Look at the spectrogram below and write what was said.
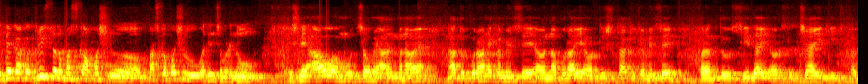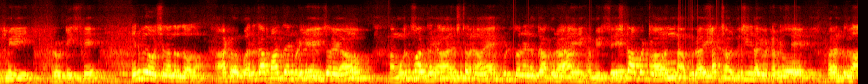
ఇంతేకాక క్రీస్తున పసుక పశు పసుక పశువు వధించబడిను इसलिए आओ हम उत्सव में आनंद मनाएं ना तो पुराने खमीर से और ना बुराई और दुष्टता की खमीर से परंतु सीधाई और सच्चाई की खमीरी रोटी से ఎనిమిదో వచ్చిన అందరం చదువుదాం आठवां पद కనుక खमीर పాతదైన को पढ़िए పులిపిండితోనే इसलिए आओ हम उत्सव में దుర్మార్గత आनंद దుష్టత मनाएं పులిపిండితోనే ना तो కాకుండా पुराने खमीर से నిష్కాపట్యమును, और ना बुराई और సత్యము दुष्टता की खमीर చేయని से వాటితో परंतु పండుగ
